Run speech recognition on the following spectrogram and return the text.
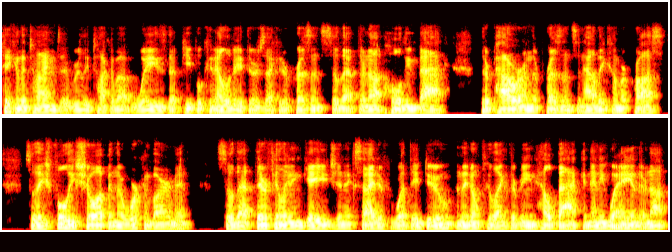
taking the time to really talk about ways that people can elevate their executive presence so that they're not holding back their power and their presence and how they come across. So they fully show up in their work environment so that they're feeling engaged and excited for what they do and they don't feel like they're being held back in any way and they're not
